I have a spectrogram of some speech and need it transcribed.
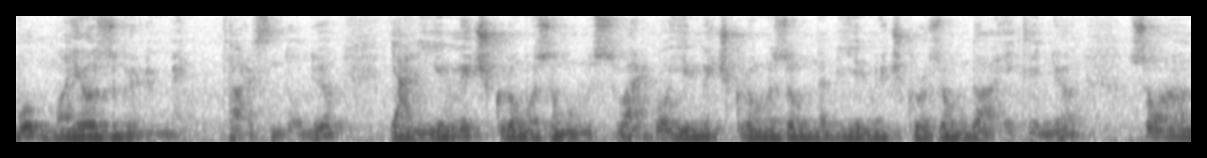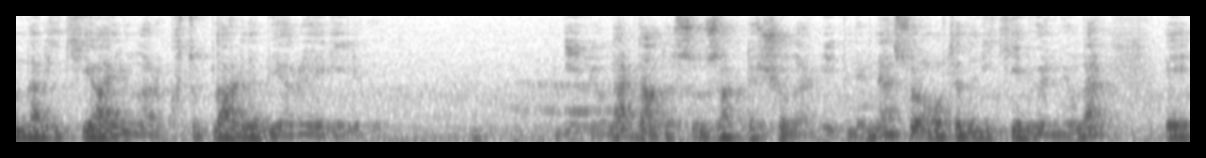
Bu mayoz bölünme tarzında oluyor. Yani 23 kromozomumuz var. O 23 kromozomuna bir 23 kromozom daha ekleniyor. Sonra onlar ikiye ayrılıyorlar. Kutuplarda bir araya geliyor geliyorlar. Daha doğrusu uzaklaşıyorlar birbirlerinden. Sonra ortadan ikiye bölünüyorlar ve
